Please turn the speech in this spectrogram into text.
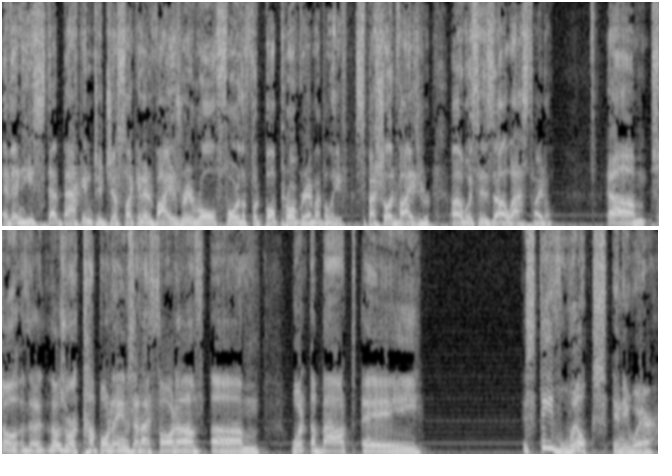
And then he stepped back into just like an advisory role for the football program, I believe. Special advisor uh, was his uh, last title. Um, so th- those were a couple names that I thought of. Um, what about a is Steve Wilks anywhere?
